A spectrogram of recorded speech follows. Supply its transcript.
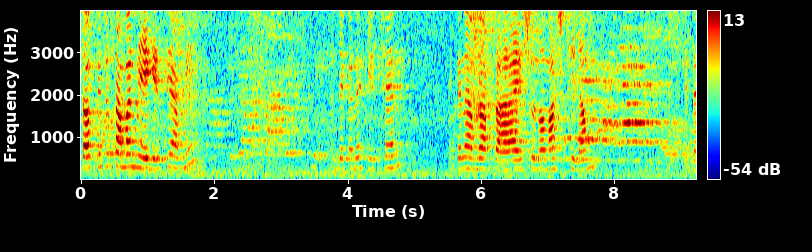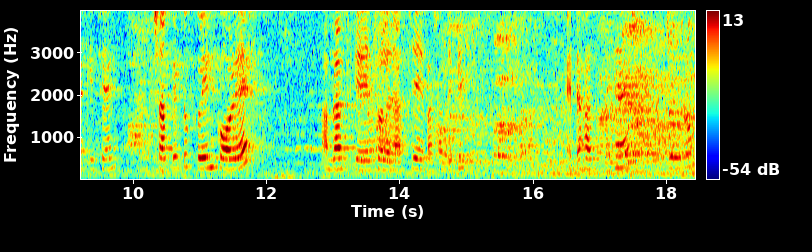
সব কিছু সামান নিয়ে গেছি আমি। যেখানে কিচেন এখানে আমরা প্রায় ষোলো মাস ছিলাম এটা কিচেন সব কিছু ক্লিন করে আমরা আজকে চলে যাচ্ছি বাসা থেকে। এটা হচ্ছে স্টোর রুম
